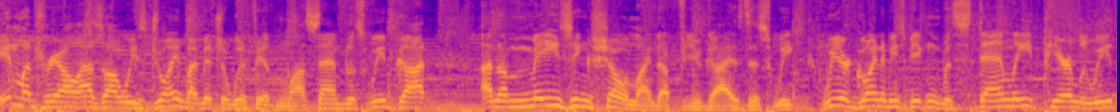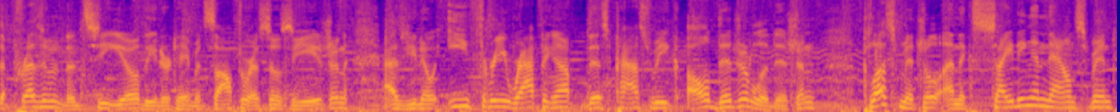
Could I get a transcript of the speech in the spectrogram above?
in Montreal, as always, joined by Mitchell Whitfield in Los Angeles. We've got an amazing show lined up for you guys this week. We are going to be speaking with Stanley Pierre Louis, the president and CEO of the Entertainment Software Association. As you know, E3 wrapping up this past week, all digital edition. Plus, Mitchell, an exciting announcement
